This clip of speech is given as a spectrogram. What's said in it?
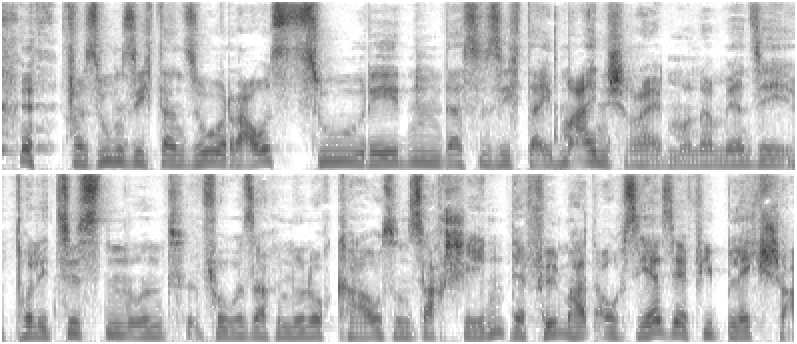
versuchen sich dann so rauszureden, dass sie sich da eben einschreiben und dann werden sie Polizisten und verursachen nur noch Chaos und Sachschäden. Der Film hat auch sehr, sehr viel Blechschaden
